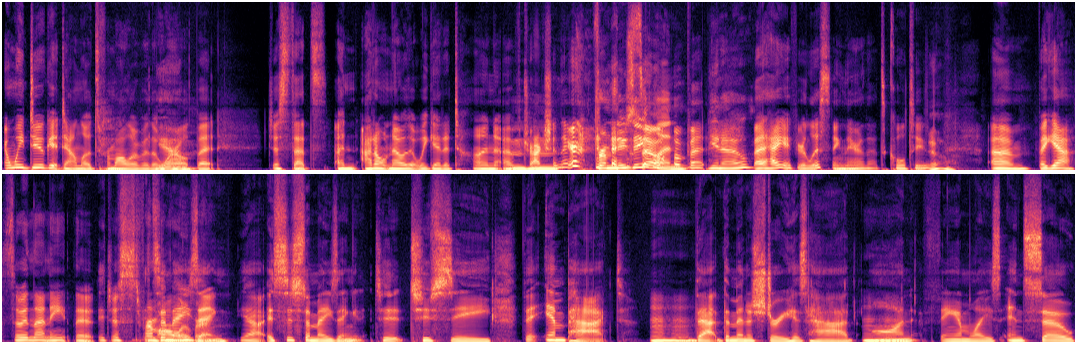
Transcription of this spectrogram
and we do get downloads from all over the Yeah. world, but just that's and I don't know that we get a ton of traction there Mm-hmm. from New So, Zealand, but you know, but hey, if you're listening there, that's cool too. yeah Um, but yeah, so isn't that neat that It- just from it's all over. amazing. Yeah, it's just amazing to to see the impact Mm-hmm. that the ministry has had on families. And so,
